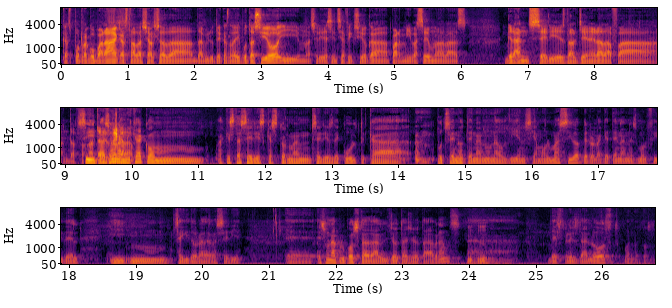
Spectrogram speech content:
que es pot recuperar, que està a la xarxa de, de biblioteques de la Diputació i una sèrie de ciència-ficció que per mi va ser una de les grans sèries del gènere de fa, de fa Sí, passa una dècada. mica com aquestes sèries que es tornen sèries de cult, que potser no tenen una audiència molt massiva, però la que tenen és molt fidel i mm, seguidora de la sèrie. Eh, és una proposta del J.J. Abrams, uh -huh. eh, després de Lost, bueno, doncs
